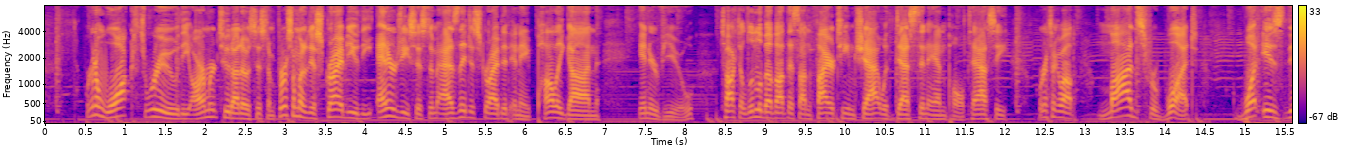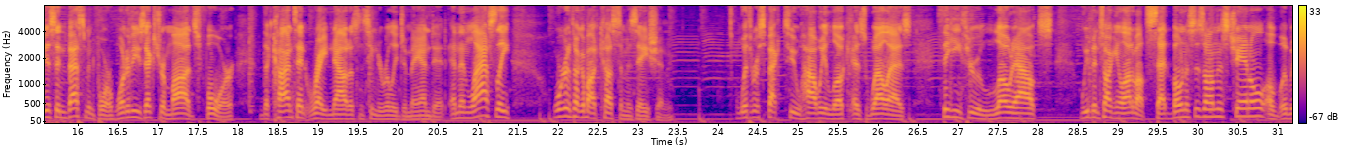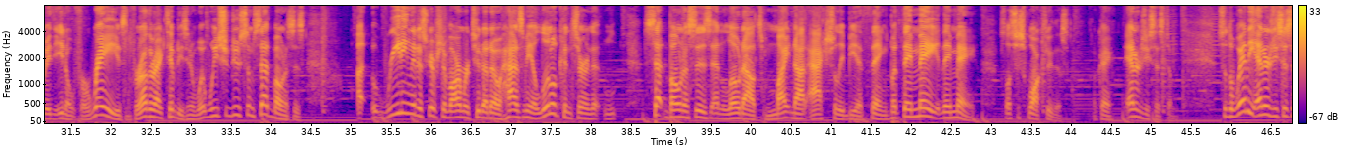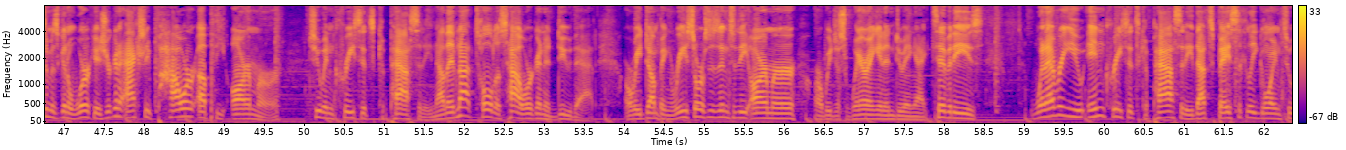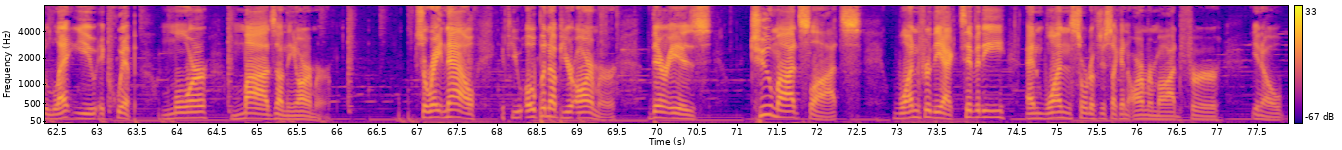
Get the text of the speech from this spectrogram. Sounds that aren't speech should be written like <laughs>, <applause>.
we're going to walk through the Armor 2.0 system. First, I'm going to describe to you the energy system as they described it in a Polygon interview. Talked a little bit about this on Fireteam Chat with Destin and Paul Tassi. We're going to talk about mods for what. What is this investment for? What are these extra mods for? The content right now doesn't seem to really demand it. And then lastly, we're going to talk about customization with respect to how we look as well as thinking through loadouts We've been talking a lot about set bonuses on this channel, uh, you know, for raids and for other activities. You know, we should do some set bonuses. Uh, reading the description of Armor 2.0 has me a little concerned that set bonuses and loadouts might not actually be a thing, but they may. They may. So let's just walk through this. Okay, energy system. So the way the energy system is going to work is you're going to actually power up the armor to increase its capacity. Now they've not told us how we're going to do that. Are we dumping resources into the armor? Are we just wearing it and doing activities? Whenever you increase its capacity, that's basically going to let you equip more mods on the armor. So, right now, if you open up your armor, there is two mod slots one for the activity and one sort of just like an armor mod for, you know,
